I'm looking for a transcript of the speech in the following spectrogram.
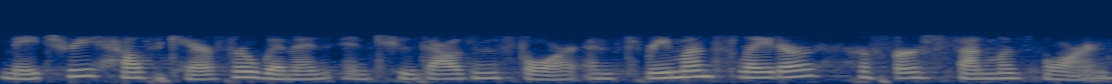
Maitri Healthcare for Women in 2004, and three months later, her first son was born.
